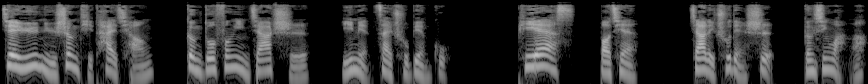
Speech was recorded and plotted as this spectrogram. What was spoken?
鉴于女圣体太强，更多封印加持，以免再出变故。P.S. 抱歉，家里出点事，更新晚了。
